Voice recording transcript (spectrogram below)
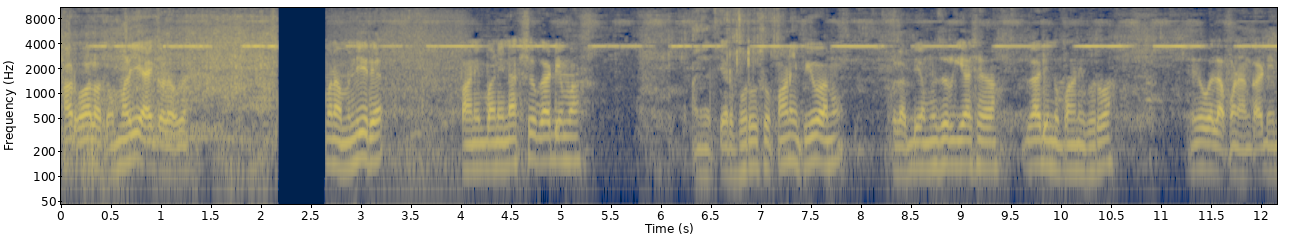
સારું હાલો તો મળીએ આગળ હવે. હમણાં મંદિરે પાણી બાણી નાખશું ગાડીમાં. અને અત્યારે ભરું છું પાણી પીવાનું. ઓલા બે મજૂર ગયા છે ગાડીનું પાણી ભરવા. એ ઓલા પણ આ ગાડી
